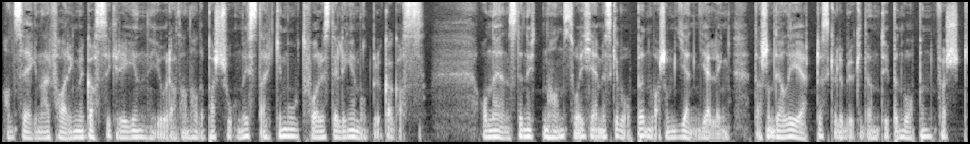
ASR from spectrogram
Hans egen erfaring med gass i krigen gjorde at han hadde personlig sterke motforestillinger mot bruk av gass, og den eneste nytten han så i kjemiske våpen var som gjengjelding dersom de allierte skulle bruke den typen våpen først.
